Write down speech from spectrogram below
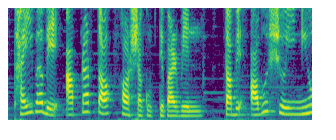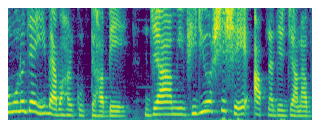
স্থায়ীভাবে আপনার ত্বক ফর্সা করতে পারবেন। তবে অবশ্যই নিয়ম অনুযায়ী ব্যবহার করতে হবে। যা আমি ভিডিওর শেষে আপনাদের জানাব।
